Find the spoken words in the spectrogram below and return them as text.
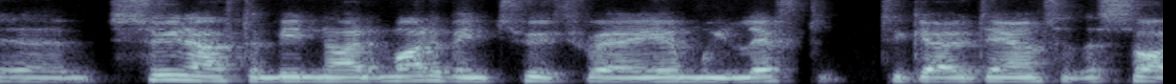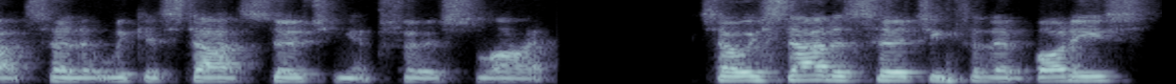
um, soon after midnight, it might have been 2, 3 a.m., we left to go down to the site so that we could start searching at first light. So we started searching for their bodies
